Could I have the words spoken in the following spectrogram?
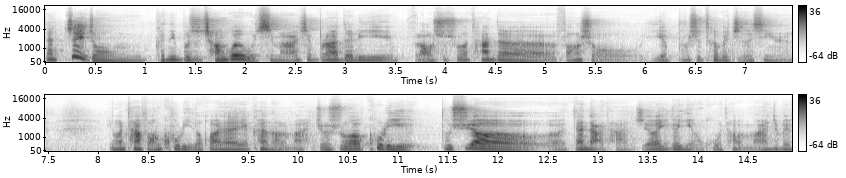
但这种肯定不是常规武器嘛，而且布拉德利老实说，他的防守也不是特别值得信任，因为他防库里的话，大家也看到了嘛，就是说库里不需要呃单打他，只要一个掩护，他马上就被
